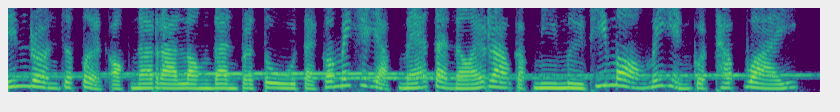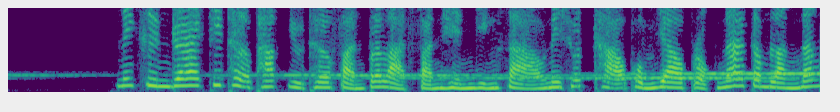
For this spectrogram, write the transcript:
ดิ้นรนจะเปิดออกนาราลองดันประตูแต่ก็ไม่ขยับแม้แต่น้อยราวกับมีมือที่มองไม่เห็นกดทับไว้ ในคืนแรกที่เธอพักอยู่เธอฝันประหลาดฝันเห็นหญิงสาวในชุดขาวผมยาวปรกหน้ากำลังนั่ง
